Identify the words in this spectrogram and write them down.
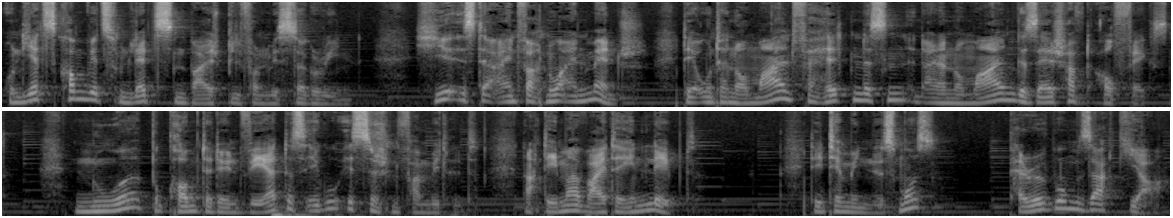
Und jetzt kommen wir zum letzten Beispiel von Mr. Green. Hier ist er einfach nur ein Mensch, der unter normalen Verhältnissen in einer normalen Gesellschaft aufwächst. Nur bekommt er den Wert des Egoistischen vermittelt, nachdem er weiterhin lebt. Determinismus? Parabum sagt ja.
